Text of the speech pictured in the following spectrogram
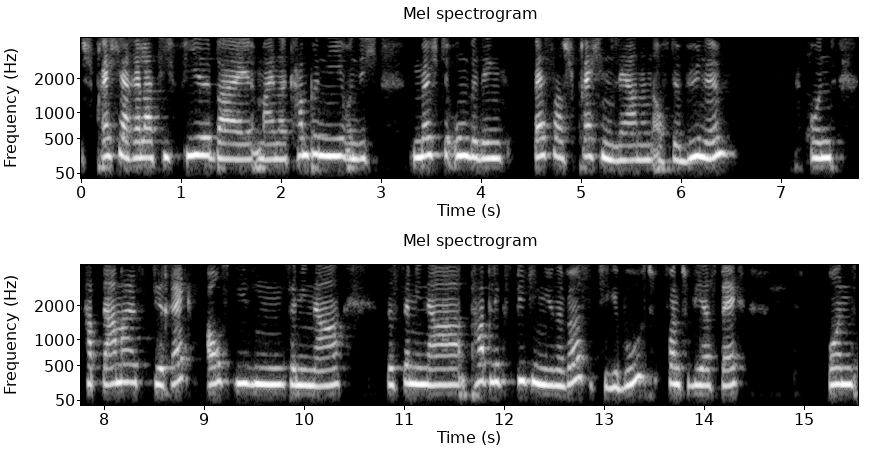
spreche ja relativ viel bei meiner Company und ich möchte unbedingt besser sprechen lernen auf der Bühne und habe damals direkt auf diesem Seminar das Seminar Public Speaking University gebucht von Tobias Beck und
